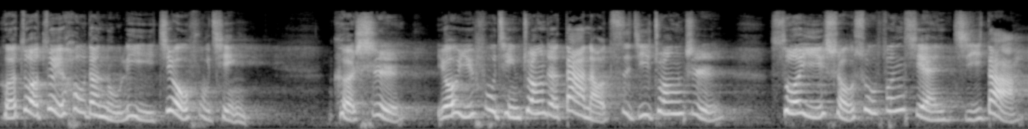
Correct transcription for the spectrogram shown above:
和做最后的努力救父亲，可是由于父亲装着大脑刺激装置，所以手术风险极大。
